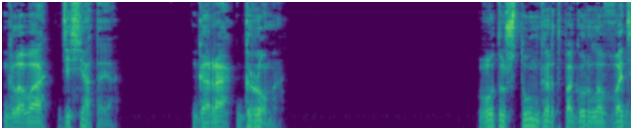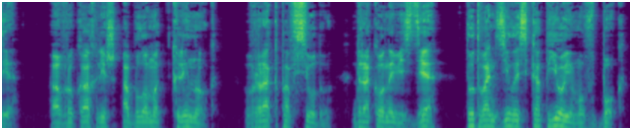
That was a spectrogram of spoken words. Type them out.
Глава десятая. Гора Грома. Вот уж Тунгард по горло в воде, а в руках лишь обломок-клинок. Враг повсюду, драконы везде, тут вонзилось копье ему в бок.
